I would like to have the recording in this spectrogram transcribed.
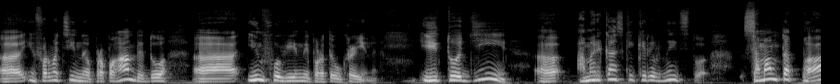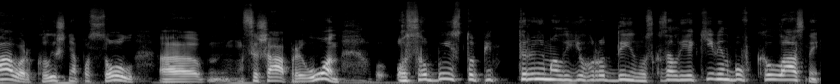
е, інформаційної пропаганди, до е, інфовійни проти України. І тоді е, американське керівництво, Саманта Павер, колишня посол е, США при ООН, особисто підтримали його родину, сказали, який він був класний,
